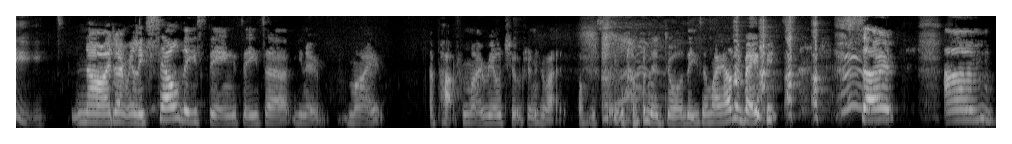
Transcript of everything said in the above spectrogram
way. no, I don't really sell these things. These are, you know, my apart from my real children who I obviously love and adore. These are my other babies. so, um,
